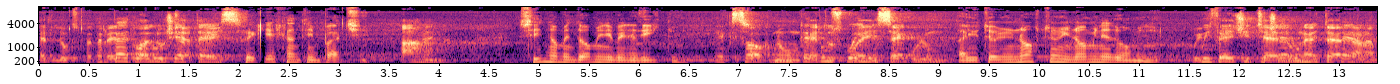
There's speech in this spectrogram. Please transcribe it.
Et lux perpetua luce a Teis. Requiescant in pace. Amen. Sit nomen Domini benedictum. Ex hoc nunc et usque in saeculum. Aiuterium nostrum in nomine Domini. Qui feci celum et terram.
